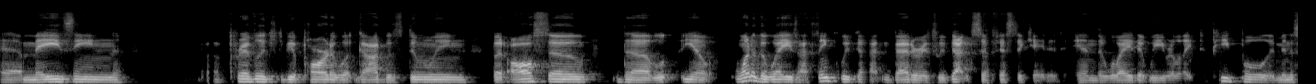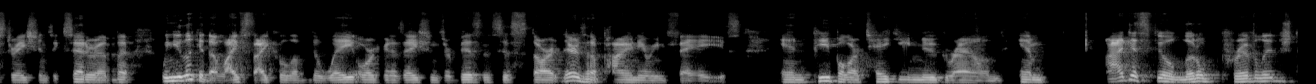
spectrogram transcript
amazing uh, privilege to be a part of what God was doing, but also the you know one of the ways I think we've gotten better is we've gotten sophisticated in the way that we relate to people, administrations, etc. But when you look at the life cycle of the way organizations or businesses start, there's a pioneering phase, and people are taking new ground. And I just feel a little privileged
